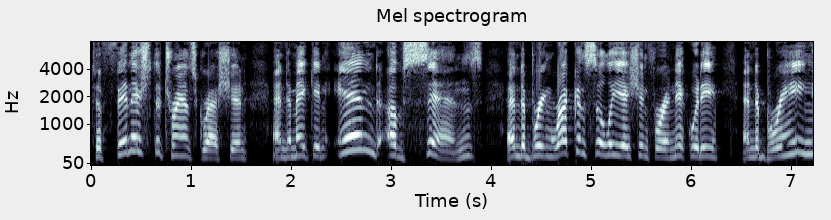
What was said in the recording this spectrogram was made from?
to finish the transgression and to make an end of sins and to bring reconciliation for iniquity and to bring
